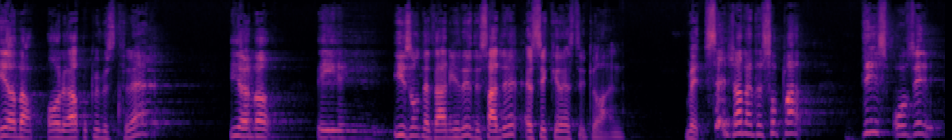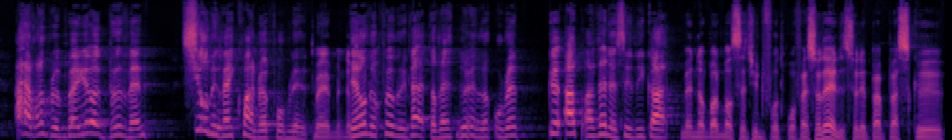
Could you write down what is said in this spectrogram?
il y en a, on leur a coupé le salaire. Il y en a, et ils ont des arrivées de salaire, etc. Mais ces gens-là ne sont pas disposés à rendre le meilleur d'eux-mêmes si on ne règle pas leurs problèmes. Et on ne peut régler leurs problèmes qu'à travers les syndicats. Mais normalement, c'est une faute professionnelle. Ce n'est pas parce que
